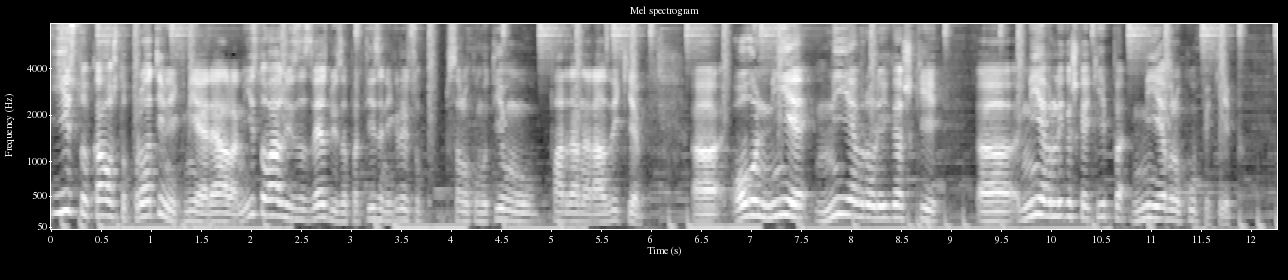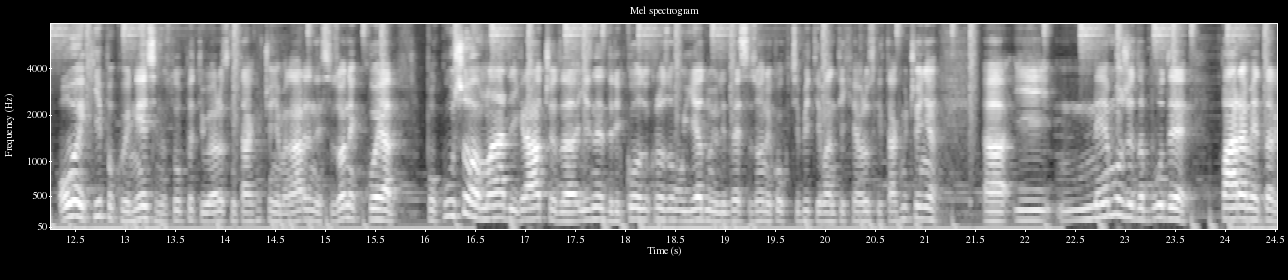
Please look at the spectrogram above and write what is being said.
isto kao što protivnik nije realan, isto važi i za Zvezdu i za Partizan, igrali su sa Lokomotivom u par dana razlike. Ovo nije ni evroligaški Uh, nije Evroligaška ekipa, ni Evrokup ekipa. Ovo je ekipa koja neće nastupati u evropskim takmičenjima naredne sezone, koja pokušava mladi igrače da iznedri kroz ovu jednu ili dve sezone koliko će biti van tih evropskih takmičenja a, i ne može da bude parametar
